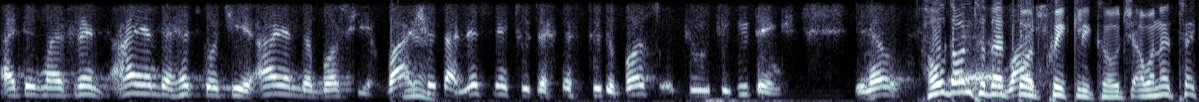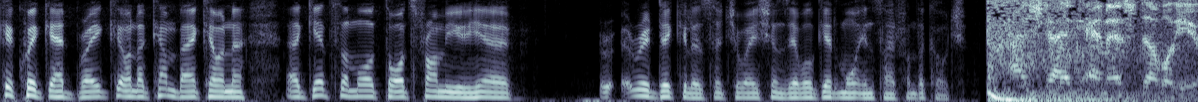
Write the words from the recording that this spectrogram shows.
I think, my friend, I am the head coach here. I am the boss here. Why yeah. should I listen to the to the boss to, to do things? You know. Hold on to uh, that uh, thought quickly, coach. I want to take a quick ad break. I want to come back. I want to uh, get some more thoughts from you here. R- ridiculous situations. Yeah, we'll get more insight from the coach. Hashtag MSW.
